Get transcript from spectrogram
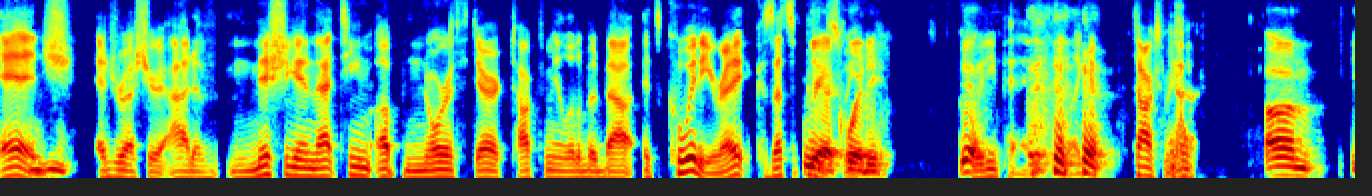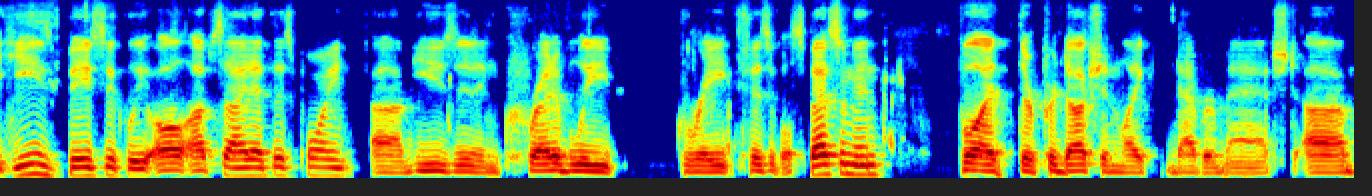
edge mm-hmm. edge rusher out of Michigan. That team up north. Derek, talk to me a little bit about it's Kwity, right? Because that's a yeah, Kwity. Kwity Paye. Like talk to me. Um, he's basically all upside at this point. Um, he's an incredibly great physical specimen, but their production like never matched. Um,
